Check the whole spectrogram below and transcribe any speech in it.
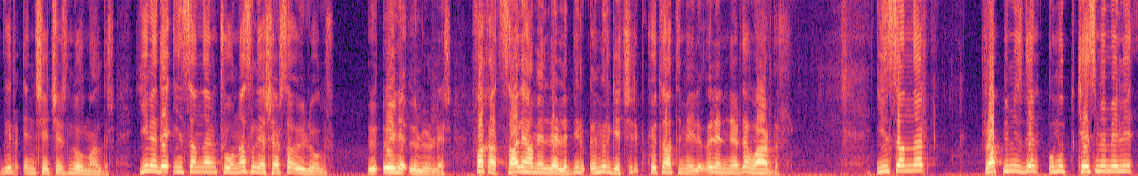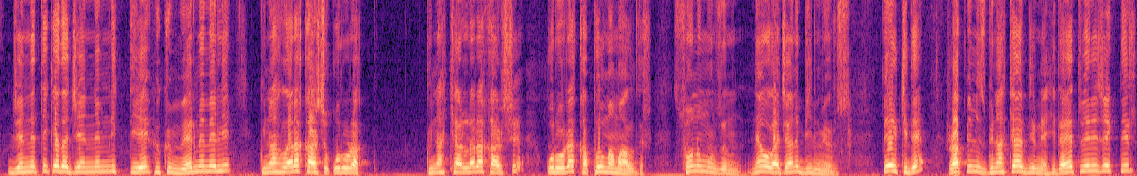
bir endişe içerisinde olmalıdır. Yine de insanların çoğu nasıl yaşarsa öyle olur. Öyle ölürler. Fakat salih amellerle bir ömür geçirip kötü hatimeyle ölenler de vardır. İnsanlar Rabbimizden umut kesmemeli, cennetlik ya da cehennemlik diye hüküm vermemeli, günahlara karşı gurura, günahkarlara karşı gurura kapılmamalıdır. Sonumuzun ne olacağını bilmiyoruz. Belki de Rabbimiz günahkar birine hidayet verecektir.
